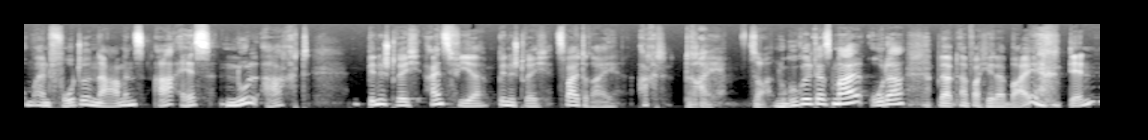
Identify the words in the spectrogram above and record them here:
um ein Foto namens AS08-14-2383. So, nun googelt das mal oder bleibt einfach hier dabei, denn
